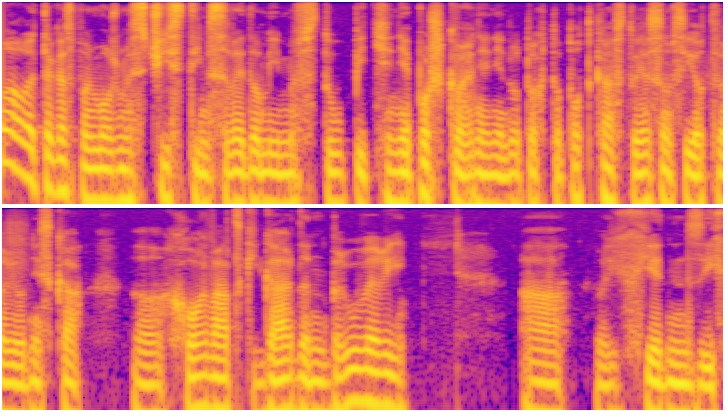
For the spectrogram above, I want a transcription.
No ale tak aspoň môžeme s čistým svedomím vstúpiť nepoškvrnene do tohto podcastu. Ja som si otvoril dneska chorvátsky Garden Brewery a ich, jeden z ich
